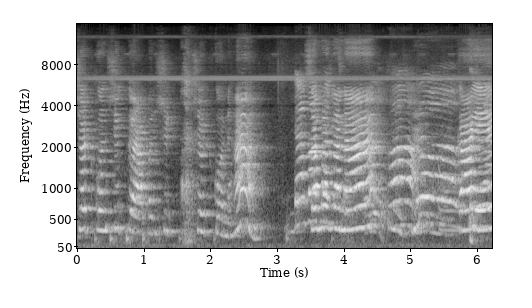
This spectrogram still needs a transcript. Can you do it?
षटकोन शिकतोय आपण षटकोन हा? समजला ना? काय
